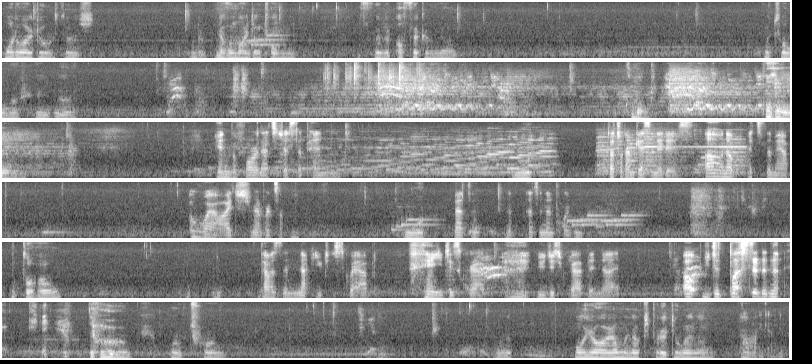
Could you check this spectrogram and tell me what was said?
What do I do with this? Never mind, don't tell me. I'll figure, I'll figure it out. What's over here? Come on. Oh, And before that's just a pendant. what? That's what I'm guessing it is. Oh no, it's the map. Oh wow, I just remembered something. What? That's an, that's an important. What the hell? That was the nut you just grabbed. you just grabbed. You just grabbed a nut. Oh, you just busted a nut. oh, true. Oh yeah, I'm an expert at doing that. Oh my god.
